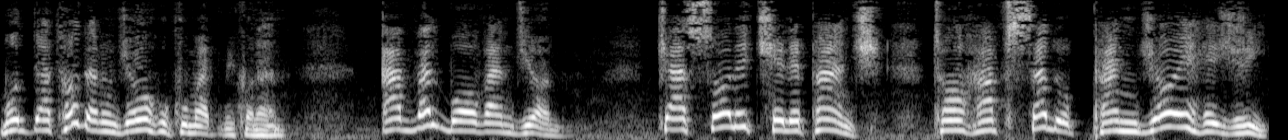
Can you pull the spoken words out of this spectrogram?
مدتها در اونجا حکومت می‌کنن. اول باوندیان که از سال 45 تا 750 هجری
